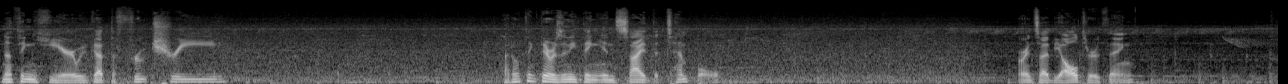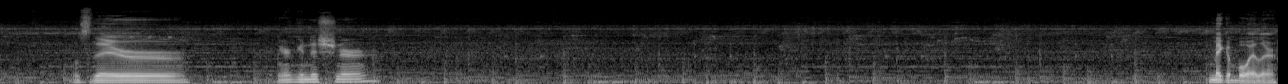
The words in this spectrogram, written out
Nothing here. We've got the fruit tree. I don't think there was anything inside the temple. Or inside the altar thing. Was there... air conditioner? Mega boiler.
